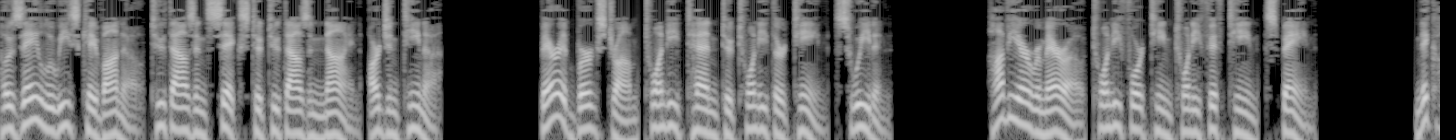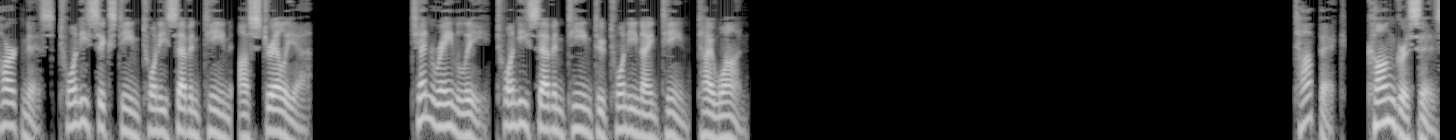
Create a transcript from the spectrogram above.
José Luis Caivano (2006–2009), Argentina. Berit Bergstrom 2010 to 2013 Sweden. Javier Romero 2014-2015 Spain. Nick Harkness 2016-2017 Australia. Tien-Rong Lee 2017 to 2019 Taiwan. Topic Congresses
